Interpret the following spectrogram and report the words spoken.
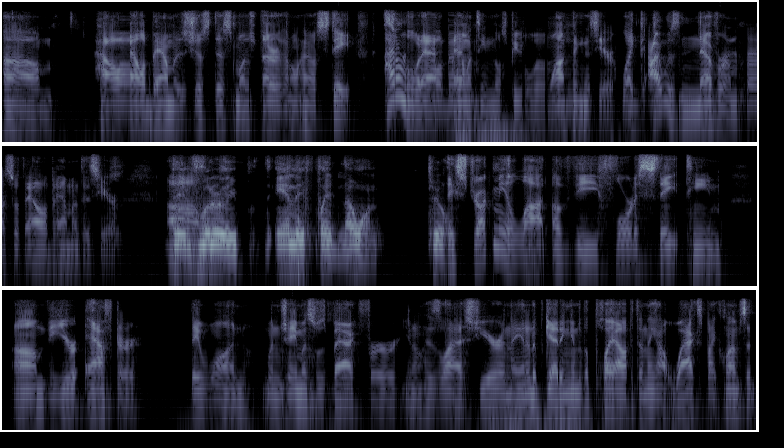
um how alabama is just this much better than ohio state. I don't know what alabama team those people have been watching this year. Like i was never impressed with alabama this year. They've Um, literally, and they've played no one, too. they struck me a lot of the Florida State team um, the year after they won when Jameis was back for you know his last year, and they ended up getting into the playoff. But then they got waxed by Clemson.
